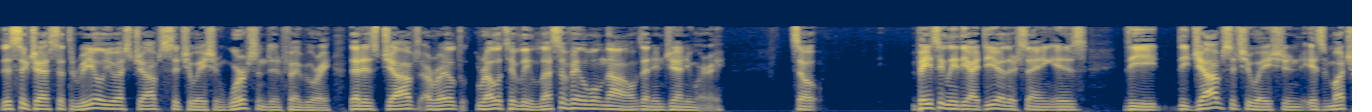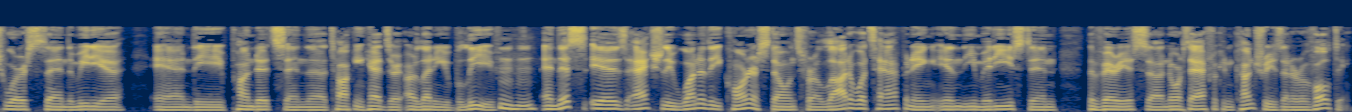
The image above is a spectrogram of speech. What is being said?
This suggests that the real U.S. jobs situation worsened in February. That is, jobs are rel- relatively less available now than in January. So basically, the idea they're saying is the the job situation is much worse than the media and the pundits and the talking heads are, are letting you believe. Mhm. And this is actually one of the cornerstones for a lot of what's happening in the East and the various uh, North African countries that are revolting.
